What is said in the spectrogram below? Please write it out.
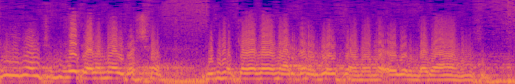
کنی کنی کلمہ بشر دیگه کلمہ مردان دیگه شما اگر میشه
